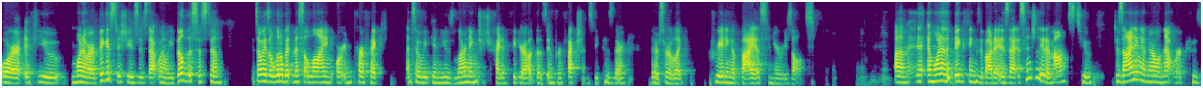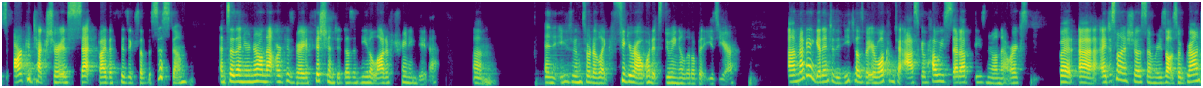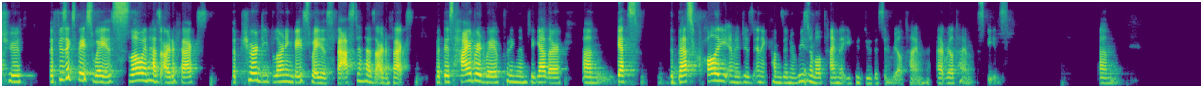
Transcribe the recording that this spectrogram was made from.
Or if you, one of our biggest issues is that when we build the system, it's always a little bit misaligned or imperfect. And so we can use learning to try to figure out those imperfections because they're, they're sort of like creating a bias in your results. Um, and one of the big things about it is that essentially it amounts to designing a neural network whose architecture is set by the physics of the system. And so then your neural network is very efficient. It doesn't need a lot of training data. Um, and you can sort of like figure out what it's doing a little bit easier. I'm not going to get into the details, but you're welcome to ask of how we set up these neural networks. But uh, I just want to show some results. So ground truth, the physics-based way is slow and has artifacts. The pure deep learning based way is fast and has artifacts, but this hybrid way of putting them together um, gets the best quality images and it comes in a reasonable time that you could do this in real time at real time speeds. Um,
